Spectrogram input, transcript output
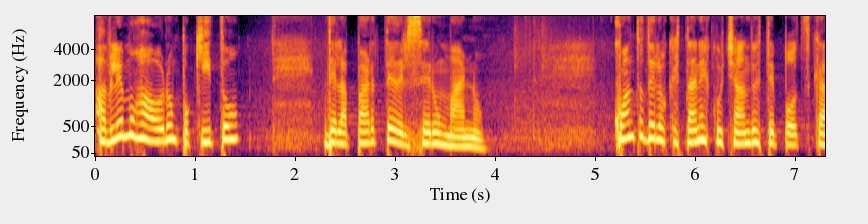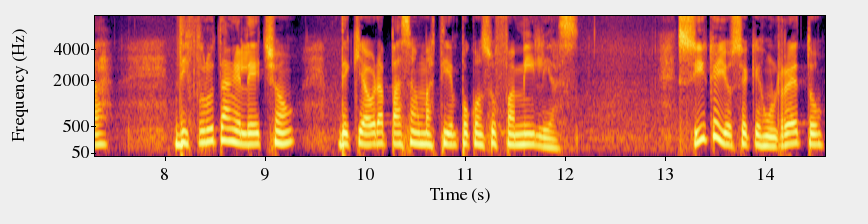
Hablemos ahora un poquito de la parte del ser humano. ¿Cuántos de los que están escuchando este podcast disfrutan el hecho de que ahora pasan más tiempo con sus familias? Sí que yo sé que es un reto,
